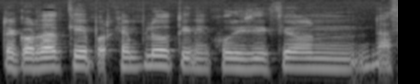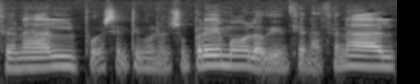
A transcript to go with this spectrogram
Recordad que, por ejemplo, tienen jurisdicción nacional, pues el Tribunal Supremo, la Audiencia Nacional,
